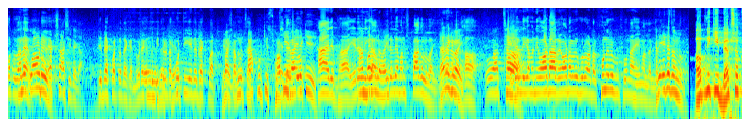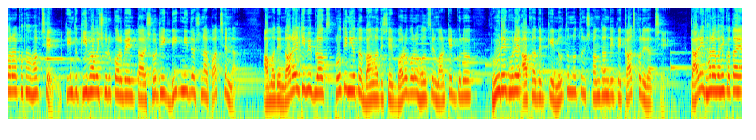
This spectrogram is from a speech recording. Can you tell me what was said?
কত জানেন? একশো আশি টাকা। যে ব্যাকপার্টটা দেখেন ওটা কিন্তু ভিতরেটা কোটি এটা ব্যাকপার্ট ভাই, কাপড় কি সফট ভাই, এটা কি? হ্যাঁ রে ভাই এটা লিগা। এটা লিগা মানুষ পাগল ভাই। তাই নাকি ভাই? হ্যাঁ। ও আচ্ছা। এটা লিগা মানে অর্ডার অর্ডারের উপর অর্ডার ফোনের উপর ফোন আহে মাল খালি এটার জন্য। আপনি কি ব্যবসা করার কথা ভাবছেন কিন্তু কীভাবে শুরু করবেন তার সঠিক দিক নির্দেশনা পাচ্ছেন না। আমাদের নরেল টিভি ব্লগস প্রতিনিয়ত বাংলাদেশের বড় বড় হোলসেল মার্কেটগুলো ঘুরে ঘুরে আপনাদেরকে নতুন নতুন সন্ধান দিতে কাজ করে যাচ্ছে। তারই ধারাবাহিকতায়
